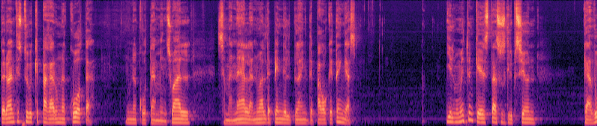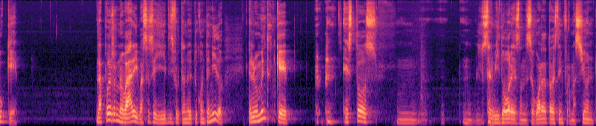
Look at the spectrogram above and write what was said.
pero antes tuve que pagar una cuota, una cuota mensual, semanal, anual, depende del plan de pago que tengas. Y el momento en que esta suscripción caduque, la puedes renovar y vas a seguir disfrutando de tu contenido. Pero el momento en que estos mm, los servidores donde se guarda toda esta información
